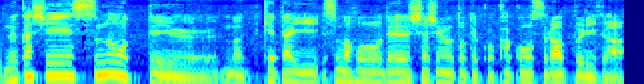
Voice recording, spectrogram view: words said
昔、スノーっていう、まあ、携帯、スマホで写真を撮ってこう加工するアプリが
